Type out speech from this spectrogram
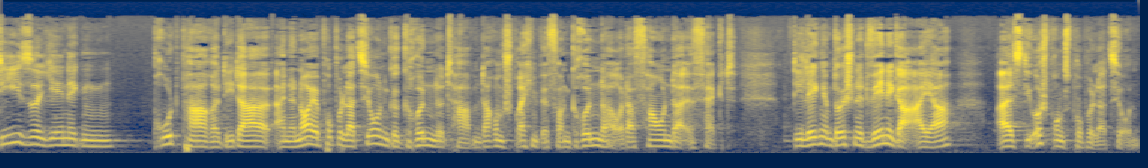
diesejenigen Brutpaare, die da eine neue Population gegründet haben, darum sprechen wir von Gründer- oder Founder-Effekt, die legen im Durchschnitt weniger Eier als die Ursprungspopulation.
